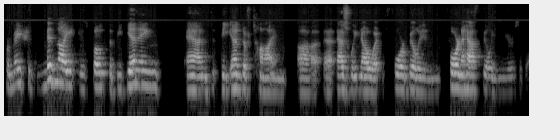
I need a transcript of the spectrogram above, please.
formation midnight is both the beginning and the end of time, uh, as we know it, four billion, four and a half billion years ago.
